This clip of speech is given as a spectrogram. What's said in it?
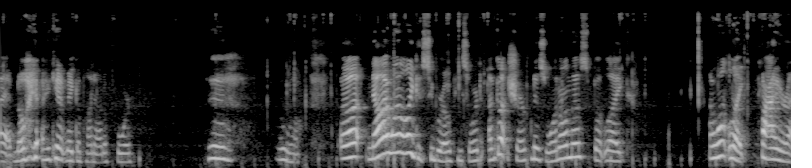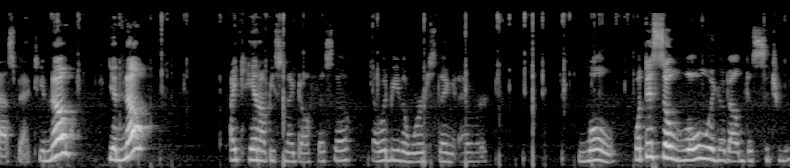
I have no. I can't make a pun out of four. oh well. Uh, now I want like a super OP sword. I've got sharpness one on this, but like. I want like fire aspect, you know? You know? I cannot be sniped off this though. That would be the worst thing ever. Lol. What is so lolling about this situation?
